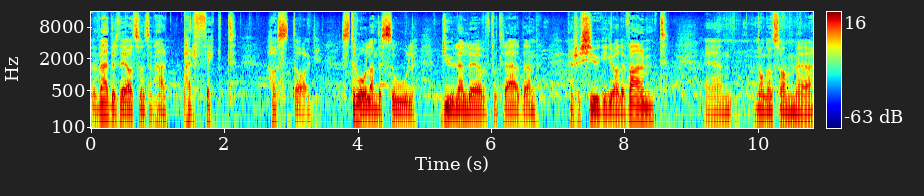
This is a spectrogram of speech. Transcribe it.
vädret är alltså en sån här perfekt höstdag. Strålande sol, gula löv på träden, kanske 20 grader varmt. Eh, någon som eh,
